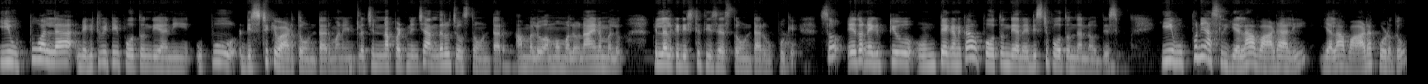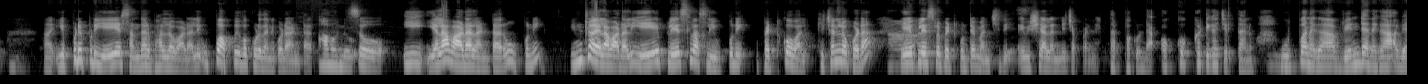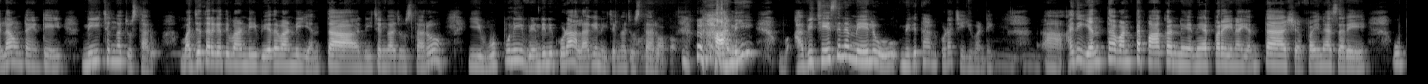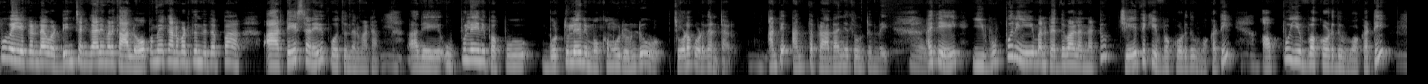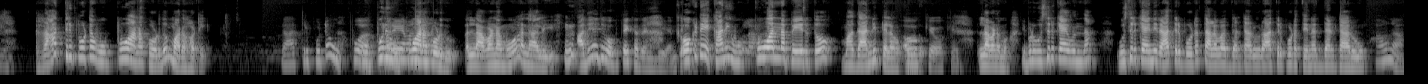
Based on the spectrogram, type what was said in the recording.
ఈ ఉప్పు వల్ల నెగిటివిటీ పోతుంది అని ఉప్పు దిష్టికి వాడుతూ ఉంటారు. మన ఇంట్లో చిన్నప్పటి నుంచి అందరూ చూస్తూ ఉంటారు. అమ్మలు అమ్మమ్మలు నాయనమ్మలు పిల్లలకి దిష్టి తీసేస్తూ ఉంటారు ఉప్పుకి. సో ఏదో నెగిటివ్ ఉంటే కనుక పోతుంది అనే దిష్టి పోతుంది అన్న ఉద్దేశం. ఈ ఉప్పుని అసలు ఎలా వాడాలి ఎలా వాడకూడదు ఎప్పుడెప్పుడు ఏ ఏ సందర్భాల్లో వాడాలి ఉప్పు అప్పు ఇవ్వకూడదని కూడా అంటారు. అవును. సో ఈ ఎలా వాడాలంటారు ఉప్పుని? ఇంట్లో ఎలా వాడాలి? ఏ ఏ ప్లేస్లో అసలు ఈ ఉప్పుని పెట్టుకోవాలి. కిచెన్లో కూడా ఏ ప్లేస్లో పెట్టుకుంటే మంచిది? ఈ విషయాలన్నీ చెప్పండి. తప్పకుండా. ఒక్కొక్కటిగా చెప్తాను. ఉప్పు అనగా వెండి అనగా అవి ఎలా ఉంటాయంటే నీచంగా చూస్తారు. మధ్యతరగతి వాడిని పేదవాడిని ఎంత నీచంగా చూస్తారో ఈ ఉప్పుని వెండిని కూడా అలాగే నీచంగా చూస్తారు. కానీ అవి చేసిన మేలు మిగతావి కూడా చెయ్యవండి. అది ఎంత వంట పాక నే- నేర్పరైనా ఎంత షెఫ్ అయినా సరే ఉప్పు వేయకుండా వడ్డించంగానే మనకి ఆ లోపమే కనబడుతుంది. తప్ప ఆ టేస్ట్ అనేది పోతుందన్నమాట. అదే ఉప్పు లేని పప్పు బొట్టు లేని ముఖము రెండు చూడకూడదు అంటారు అంటే అంత ప్రాధాన్యత ఉంటుంది. అయితే ఈ ఉప్పుని మన పెద్దవాళ్ళు అన్నట్టు చేతికి ఇవ్వకూడదు ఒకటి అప్పు ఇవ్వకూడదు ఒకటి రాత్రిపూట ఉప్పు అనకూడదు మరొకటి. రాత్రిపూట ఉప్పు ఉప్పుని ఉప్పు అనకూడదు. లవణము అనాలి. అది అది ఒకటే కదండి ఒకటే కానీ ఉప్పు అన్న పేరుతో మా దాన్ని పిలవకూడదు. Okay okay. లవణము. ఇప్పుడు ఉసిరికాయ ఉందా? ఉసిరికాయని రాత్రిపూట తలవద్దంటారు రాత్రిపూట తినద్దంటారు. అవునా?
